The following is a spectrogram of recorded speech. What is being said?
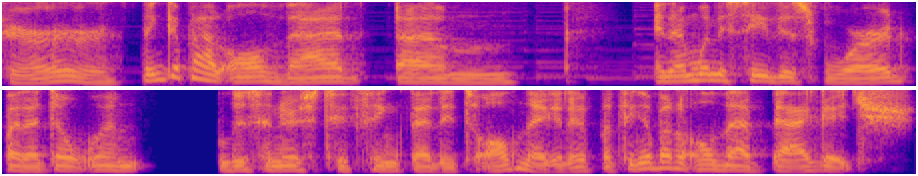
Sure. Think about all that. Um, and I'm going to say this word, but I don't want listeners to think that it's all negative, but think about all that baggage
